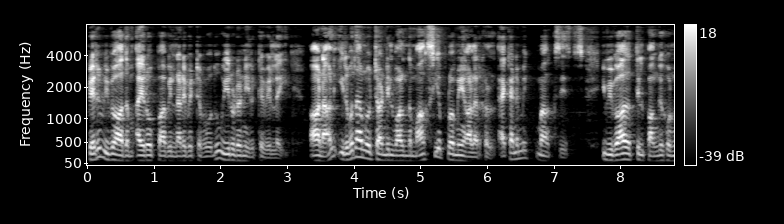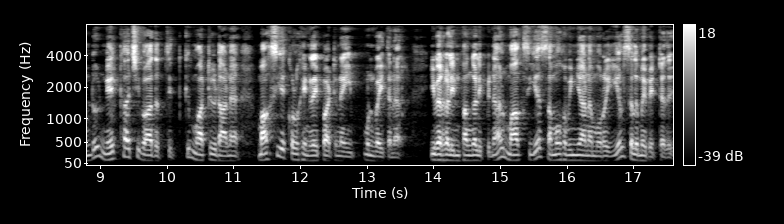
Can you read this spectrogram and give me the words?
பெரு விவாதம் ஐரோப்பாவில் நடைபெற்ற போது உயிருடன் இருக்கவில்லை. ஆனால் இருபதாம் நூற்றாண்டில் வாழ்ந்த மார்க்சிய புலமையாளர்கள் அகாடமிக் மார்க்சிஸ்ட் இவ்விவாதத்தில் பங்கு கொண்டு நேர்காட்சிவாதத்திற்கு மாற்றீடான மார்க்சிய கொள்கை நிலைப்பாட்டினை முன்வைத்தனர். இவர்களின் பங்களிப்பினால் மார்க்சிய சமூக விஞ்ஞான முறையியல் செழுமை பெற்றது.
